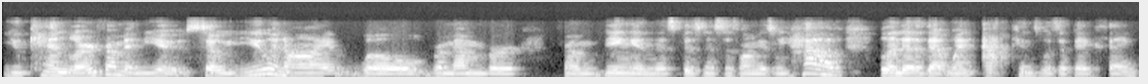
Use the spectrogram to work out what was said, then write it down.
you can learn from and use so you and i will remember from being in this business as long as we have, Belinda, that when Atkins was a big thing,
